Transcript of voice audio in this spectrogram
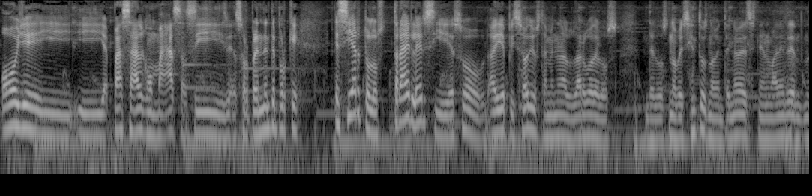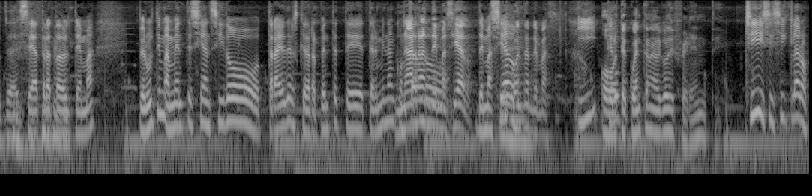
oye, y, pasa algo más así sorprendente porque es cierto, los trailers y eso, hay episodios también a lo largo de los, de los 999 de Cinema donde se ha tratado el tema, pero últimamente sí han sido trailers que de repente te terminan contando... Narran demasiado. Demasiado. cuentan de más. Y o te cuentan algo diferente. Sí, sí, sí, claro.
